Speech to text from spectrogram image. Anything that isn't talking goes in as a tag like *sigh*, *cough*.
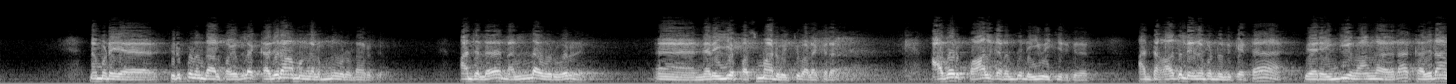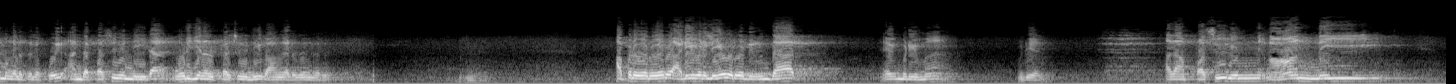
நம்முடைய திருப்பனந்தாள் பகுதியில் கதிராமங்கலம்னு ஒரு இடம் இருக்கு. அதுல நல்ல ஒருவர் நிறைய பசுமாடு வச்சு வளர்க்கிறார். அவர் பால் கறந்து நெய் வச்சிருக்கிறார். அந்த காலத்துல என்ன பண்றது கேட்டா வேற எங்கேயும் வாங்காதடா கதிராமங்கலத்துல போய் அந்த பசுவின் நெய் தான் ஒரிஜினல் பசுவின் நெய் வாங்குறதுங்கிறது. அப்படி ஒருவர் அடிவரிலேயே ஒருவர் இருந்தார். கேட்க முடியுமா? முடியாது. அதான் பசுவின் ஆண்மை.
